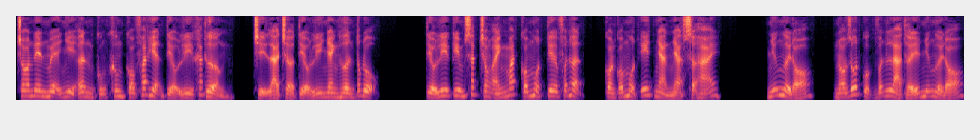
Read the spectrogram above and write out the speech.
cho nên mẹ Nhĩ ân cũng không có phát hiện tiểu ly khác thường, chỉ là chở tiểu ly nhanh hơn tốc độ. Tiểu ly kim sắc trong ánh mắt có một tia phẫn hận, còn có một ít nhàn nhạt sợ hãi. Những người đó, nó rốt cuộc vẫn là thấy những người đó.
